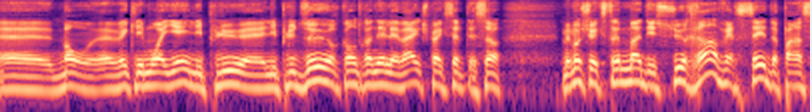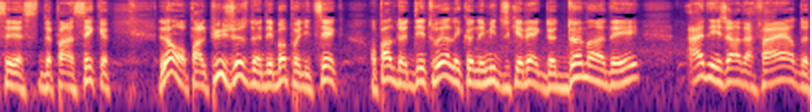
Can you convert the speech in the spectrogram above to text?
euh, bon, avec les moyens les plus les plus durs contre René Lévesque, je peux accepter ça. Mais moi, je suis extrêmement déçu, renversé de penser, de penser que là, on parle plus juste d'un débat politique. On parle de détruire l'économie du Québec, de demander à des gens d'affaires de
